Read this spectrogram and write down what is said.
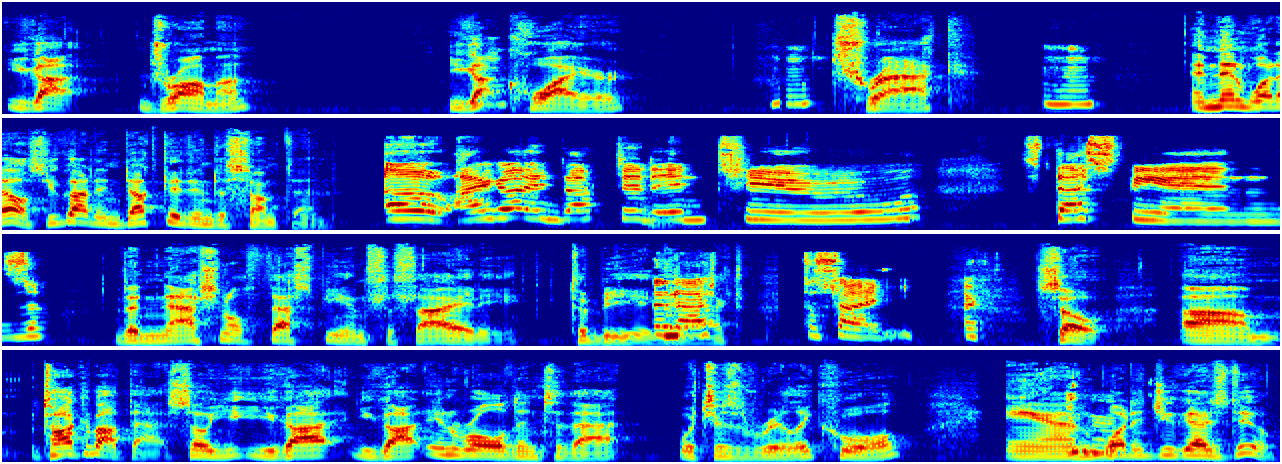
you got drama, you got choir, track, and then what else? You got inducted into something. Oh, I got inducted into Thespians The National Thespian Society, to be The exact. Society. Okay. So, um, talk about that. So you, you got you got enrolled into that, which is really cool. And Mm-hmm. what did you guys do?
